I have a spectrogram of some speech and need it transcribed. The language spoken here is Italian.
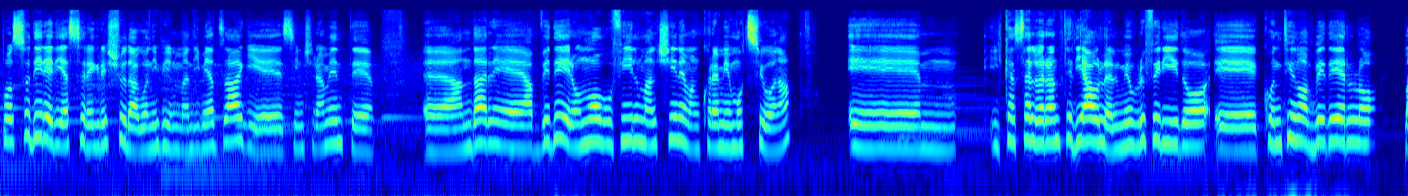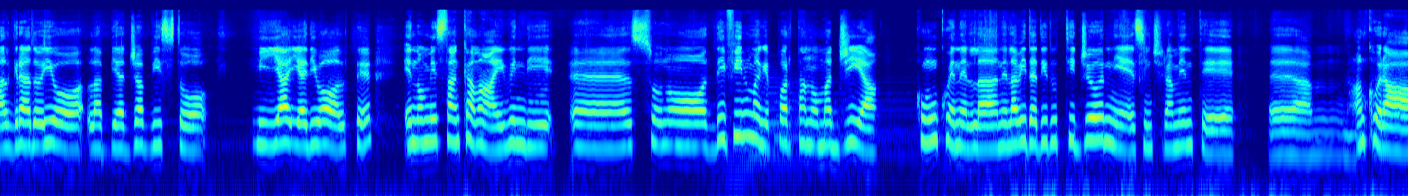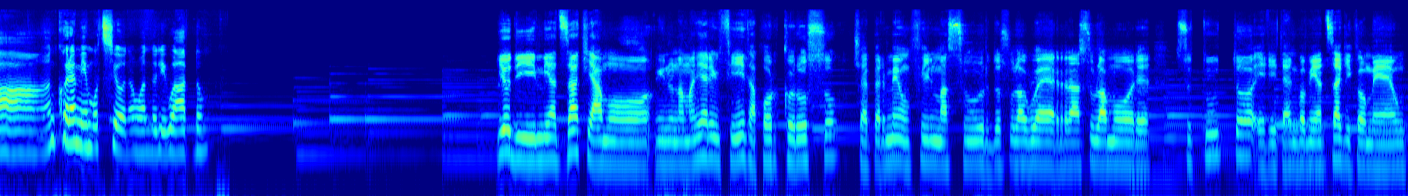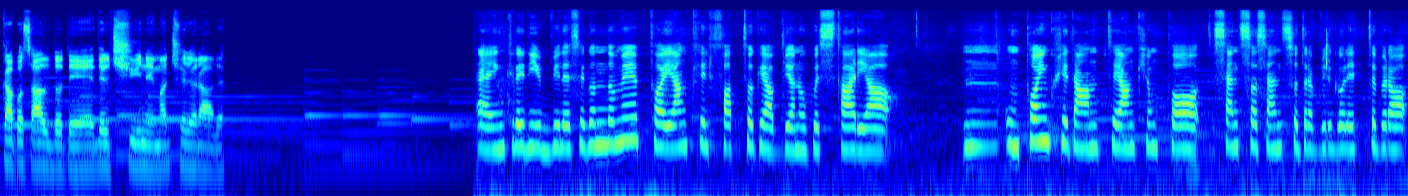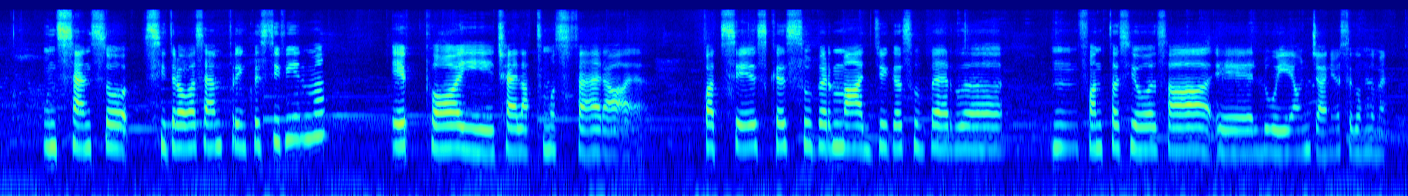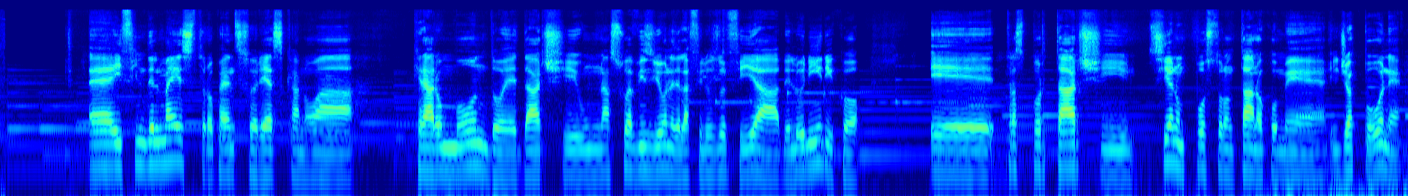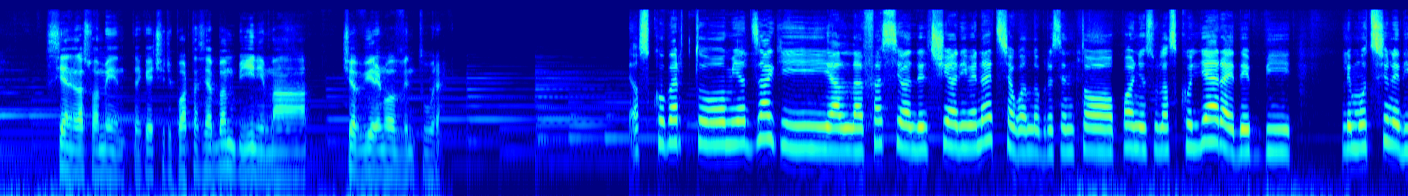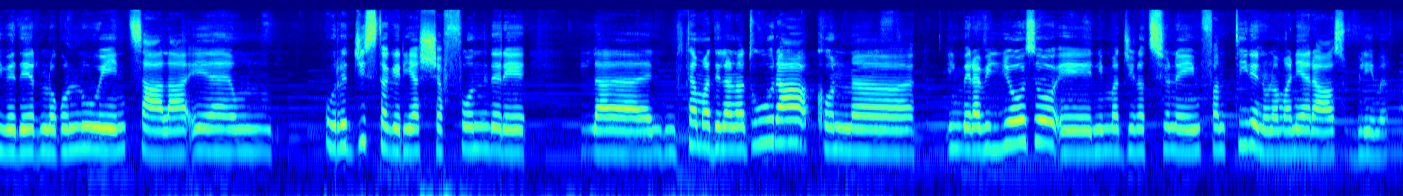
posso dire di essere cresciuta con i film di Miyazaki e sinceramente eh, andare a vedere un nuovo film al cinema ancora mi emoziona. E, um, il Castello Errante di Aula è il mio preferito e continuo a vederlo malgrado io l'abbia già visto migliaia di volte e non mi stanca mai, quindi eh, sono dei film che portano magia comunque nella, nella vita di tutti i giorni e sinceramente eh, ancora, ancora mi emoziono quando li guardo. Io di Miyazaki amo in una maniera infinita Porco Rosso, cioè per me è un film assurdo sulla guerra, sull'amore, su tutto e ritengo Miyazaki come un caposaldo de- del cinema generale. È incredibile secondo me, poi anche il fatto che abbiano quest'aria mh, mm, un po' inquietante, anche un po' senza senso tra virgolette, però un senso si trova sempre in questi film e poi c'è cioè, l'atmosfera è pazzesca, è super magica, super uh, fantasiosa e lui è un genio secondo me. Eh, I film del maestro penso riescano a creare un mondo e darci una sua visione della filosofia, dell'onirico e trasportarci sia in un posto lontano come il Giappone, sia nella sua mente, che ci riporta sia bambini, ma ci avvira nuove avventure. Ho scoperto Miyazaki al Festival del Cinema di Venezia quando presentò Ponyo sulla scogliera ed ebbi l'emozione di vederlo con lui in sala. È un, un regista che riesce a fondere il, il tema della natura con uh, il meraviglioso e l'immaginazione infantile in una maniera sublime.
